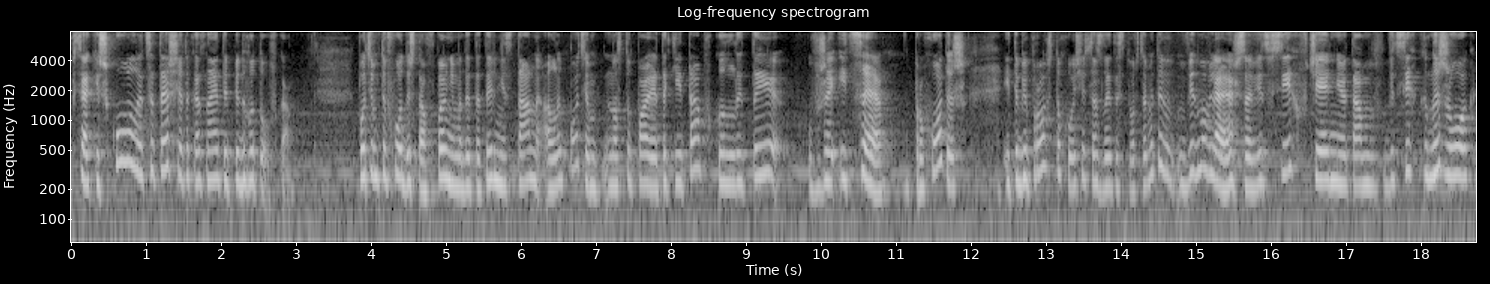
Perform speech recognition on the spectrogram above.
всякі школи, це теж є така, знаєте, підготовка. Потім ти входиш там в певні медитативні стани, але потім наступає такий етап, коли ти вже і це проходиш, і тобі просто хочеться злитися з творцем. І ти відмовляєшся від всіх вчень, там, від всіх книжок,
